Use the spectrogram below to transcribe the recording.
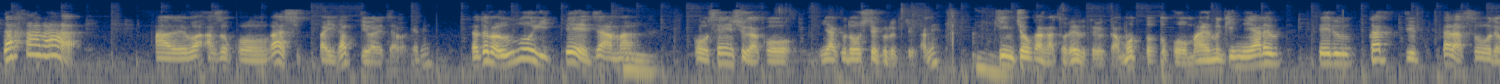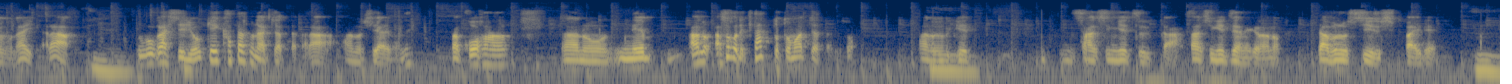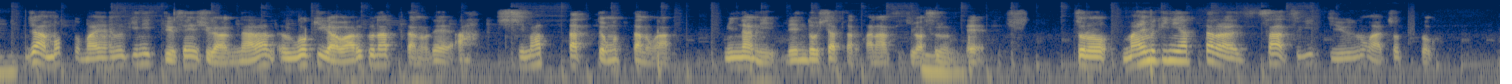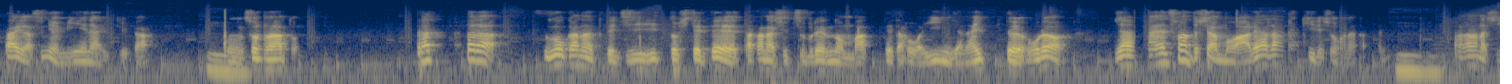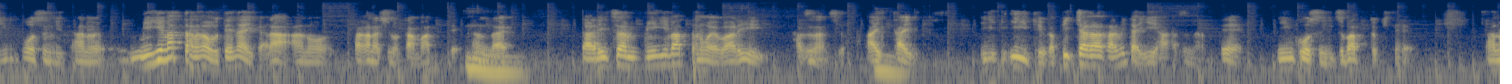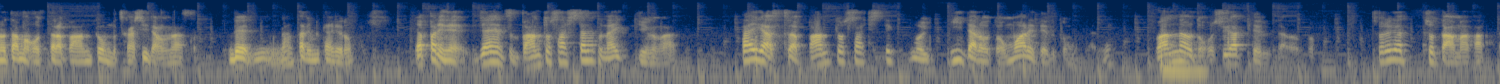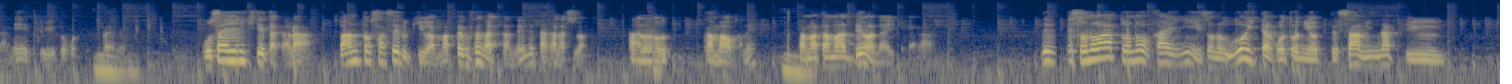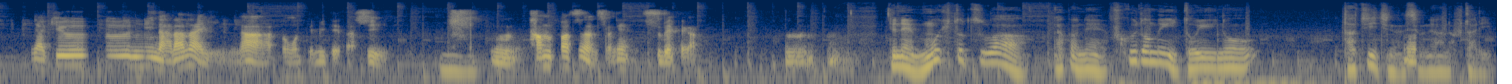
だから、あれはあそこが失敗だって言われちゃうわけね。例えば動いて、じゃあ、まあうん。こう選手がこう躍動してくるっていうかね、うん。緊張感が取れるというか、もっとこう前向きにやれてるかって言ったらそうでもないから、動かして余計硬くなっちゃったから、あの試合はね。まあ、後半あの、ね、あの、あそこでピタッと止まっちゃったでしょ？あの、う三振ゲッツーか、三振ゲッツーじゃないけど、あの、ダブルスチール失敗で。うんじゃあもっと前向きにっていう選手がなら動きが悪くなったので、あしまったって思ったのが、みんなに連動しちゃったのかなって気はするんで、その前向きにやったら、さあ次っていうのがちょっとタイガースには見えないというか、うんうん、その後だったら動かなくてじーっとしてて、高梨潰れるのを待ってた方がいいんじゃないって、俺はジャイアンツファンとしてはもうあれはラッキーでしょうがなかったね。うん高梨インコースに、あの、右バッターのが打てないから、あの、高梨の球って案外。打率は右バッターの方が悪いはずなんですよ。相対、いいいいというか、ピッチャー側から見たらいいはずなんで、インコースにズバッと来て、あの球放ったらバント難しいだろうなと。で、なんかで見たけど、やっぱりね、ジャイアンツバントさせたくないっていうのが、タイガースはバントさせてもいいだろうと思われてると思うんだよね。ワンアウト欲しがってるんだろうと。それがちょっと甘かったねというところだよね。抑えに来てたから、バントさせる気は全くなかったんだよね、高梨は。あの球はね。うんたまたまではないから。で、でその後の回に、その動いたことによってさあみんなっていう野球にならないなと思って見てたし、うん、単発なんですよね、すべてが。うん、でね、もう一つは、やっぱね、福留糸井の立ち位置なんですよね、あの二人。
